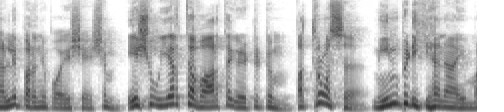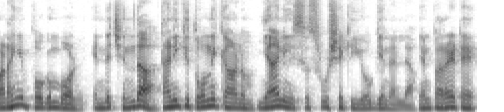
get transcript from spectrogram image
തള്ളി പറഞ്ഞു പോയ ശേഷം യേശു ഉയർത്ത വാർത്ത കേട്ടിട്ടും പത്രോസ് മീൻ പിടിക്കാനായി മടങ്ങിപ്പോകുമ്പോൾ എന്റെ ചിന്ത തനിക്ക് തോന്നിക്കാണും ഞാൻ ഈ ശുശ്രൂഷയ്ക്ക് യോഗ്യനല്ല. ഞാൻ പറയട്ടെ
